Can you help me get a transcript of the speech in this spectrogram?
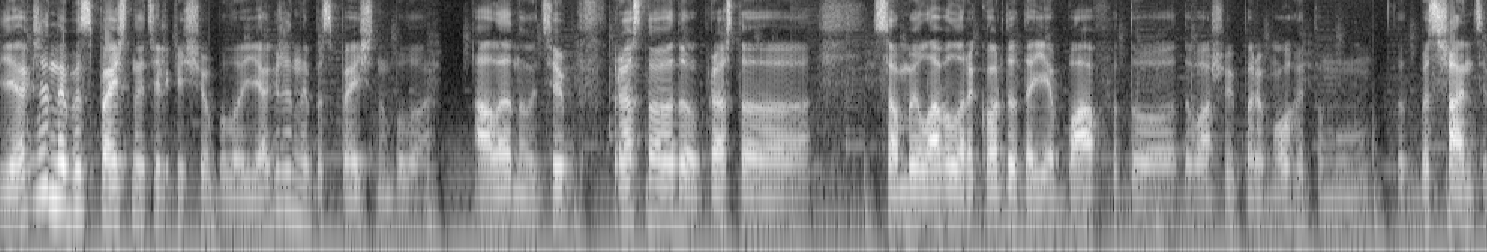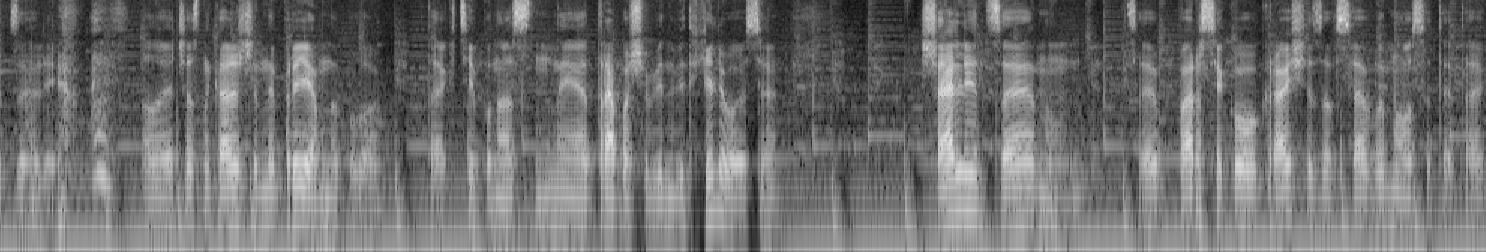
як же небезпечно тільки що було, як же небезпечно було. Але ну, ці просто, ну, просто самий левел рекорду дає баф до, до вашої перемоги, тому тут без шансів взагалі. Але, чесно кажучи, неприємно було. Так, типу, нас не треба, щоб він відхилювався. Шеллі це, ну, це перс, якого краще за все виносити, так,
